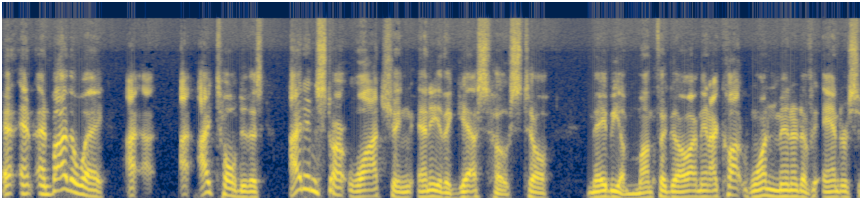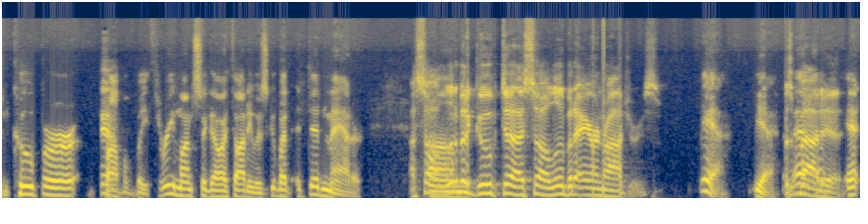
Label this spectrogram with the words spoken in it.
and and, and by the way, I, I I told you this. I didn't start watching any of the guest hosts till maybe a month ago. I mean, I caught one minute of Anderson Cooper Yeah. probably three months ago. I thought he was good, but it didn't matter. I saw a little Um, bit of Gupta. I saw a little bit of Aaron Rodgers. Yeah, yeah, That's about And- it. And,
